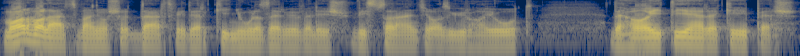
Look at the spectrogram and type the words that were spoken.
marha látványos, hogy Darth Vader kinyúl az erővel és visszarántja az űrhajót. De ha itt ilyenre képes,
